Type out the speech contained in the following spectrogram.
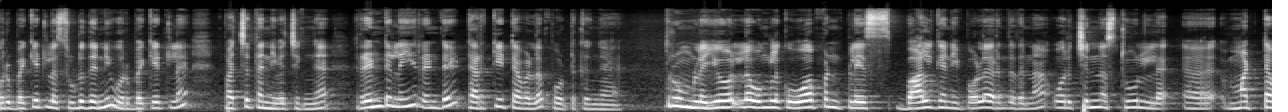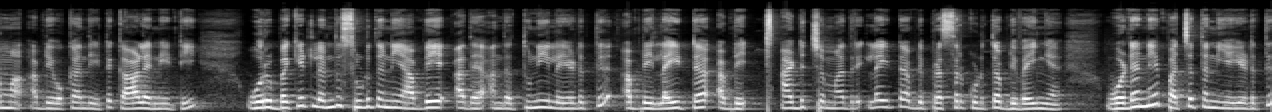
ஒரு பக்கெட்டில் சுடு தண்ணி ஒரு பக்கெட்டில் பச்சை தண்ணி வச்சுக்கோங்க. ரெண்டுலேயும் ரெண்டு டர்க்கி டவலை போட்டுக்குங்க. பாத்ரூம்லேயோ இல்லை உங்களுக்கு ஓப்பன் பிளேஸ் பால்கனி போல் இருந்ததுன்னா ஒரு சின்ன ஸ்டூலில் மட்டமாக அப்படி உக்காந்துக்கிட்டு காலை நீட்டி ஒரு பக்கெட்லேருந்து சுடு தண்ணியை அப்படியே அதை அந்த துணியில் எடுத்து அப்படி லைட்டாக அப்படி அடித்த மாதிரி லைட்டாக அப்படி ப்ரெஷர் கொடுத்து அப்படி வைங்க. உடனே பச்சை தண்ணியை எடுத்து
